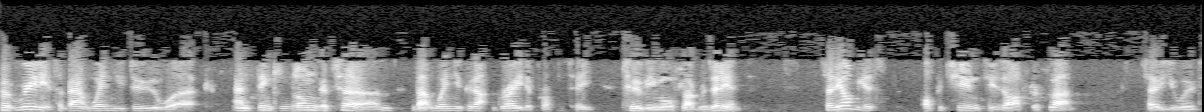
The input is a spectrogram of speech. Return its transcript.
but really it's about when you do the work and thinking longer term about when you could upgrade a property to be more flood resilient. So the obvious opportunity is after a flood. So you would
